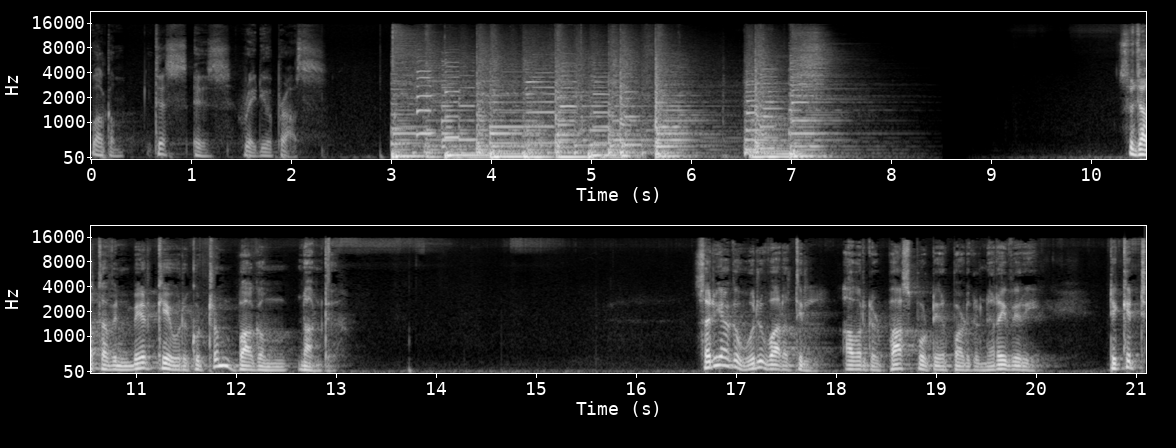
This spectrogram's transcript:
வெல்கம் திஸ் இஸ் ரேடியோ பிராஸ் சுஜாதாவின் மேற்கே ஒரு குற்றம் பாகம் நான்கு. சரியாக ஒரு வாரத்தில் அவர்கள் பாஸ்போர்ட் ஏற்பாடுகள் நிறைவேறி டிக்கெட்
